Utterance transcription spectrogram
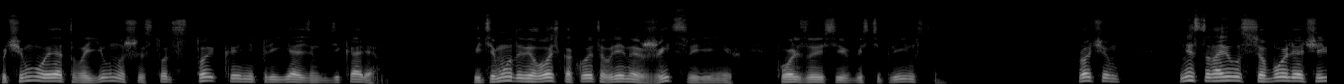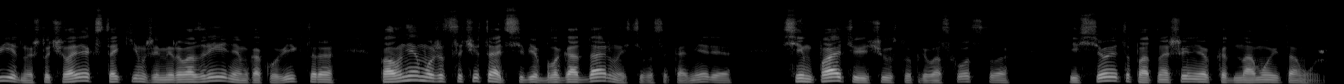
почему у этого юноши столь стойкая неприязнь к дикарям? ведь ему довелось какое-то время жить среди них, пользуясь их гостеприимством. Впрочем, мне становилось все более очевидно, что человек с таким же мировоззрением, как у Виктора, вполне может сочетать в себе благодарность и высокомерие, симпатию и чувство превосходства, и все это по отношению к одному и тому же.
